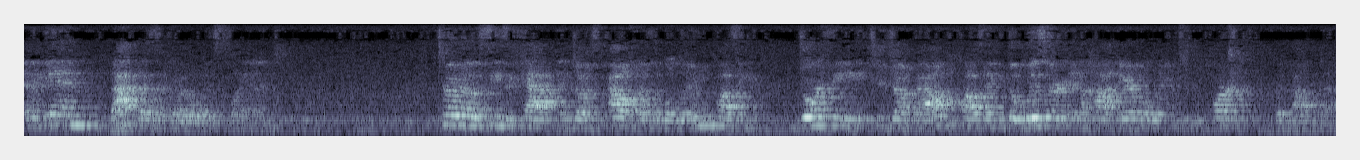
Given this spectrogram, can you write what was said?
And again, that doesn't go as planned. Toto sees a cat and jumps out of the balloon, causing Dorothy to jump out, causing the wizard in a hot air balloon to depart without them.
